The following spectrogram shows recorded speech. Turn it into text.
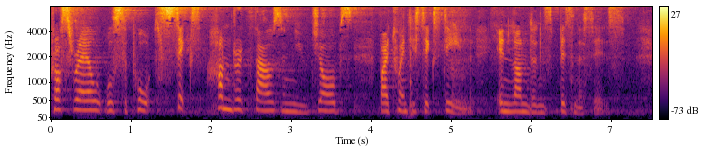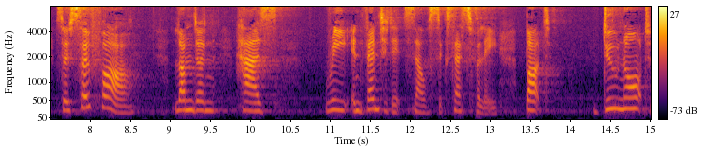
Crossrail will support 600,000 new jobs by 2016 in London's businesses. So, so far, London has reinvented itself successfully, but do not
